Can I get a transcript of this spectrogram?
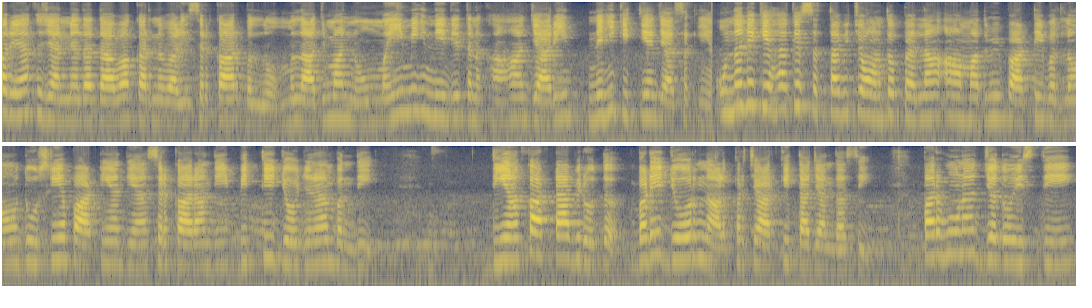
ਭਰਿਆ ਖਜ਼ਾਨਿਆਂ ਦਾ ਦਾਅਵਾ ਕਰਨ ਵਾਲੀ ਸਰਕਾਰ ਵੱਲੋਂ ਮੁਲਾਜ਼ਮਾਂ ਨੂੰ ਮਈ ਮਹੀਨੇ ਦੀਆਂ ਤਨਖਾਹਾਂ ਜਾਰੀ ਨਹੀਂ ਕੀਤੀਆਂ ਜਾ ਸਕੀਆਂ। ਉਹਨਾਂ ਨੇ ਕਿਹਾ ਕਿ ਸੱਤਾ ਵਿੱਚ ਆਉਣ ਤੋਂ ਪਹਿਲਾਂ ਆਮ ਆਦਮੀ ਪਾਰਟੀ ਵੱਲੋਂ ਦੂਸਰੀਆਂ ਪਾਰਟੀਆਂ ਦੀਆਂ ਸਰਕਾਰਾਂ ਦੀ ਵਿੱਤੀ ਯੋਜਨਾਬੰਦੀ ਦੀਆਂ ਘਾਟਾ ਵਿਰੁੱਧ ਬੜੇ ਜ਼ੋਰ ਨਾਲ ਪ੍ਰਚਾਰ ਕੀਤਾ ਜਾਂਦਾ ਸੀ। ਪਰ ਹੁਣ ਜਦੋਂ ਇਸ ਦੀ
